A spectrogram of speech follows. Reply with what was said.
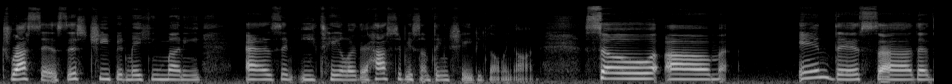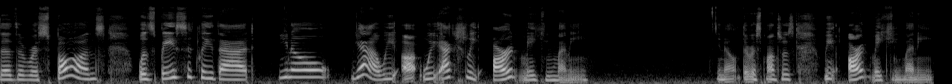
dresses this cheap and making money as an e-tailer there has to be something shady going on. So um, in this uh, the, the the response was basically that you know yeah we are we actually aren't making money. You know the response was we aren't making money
